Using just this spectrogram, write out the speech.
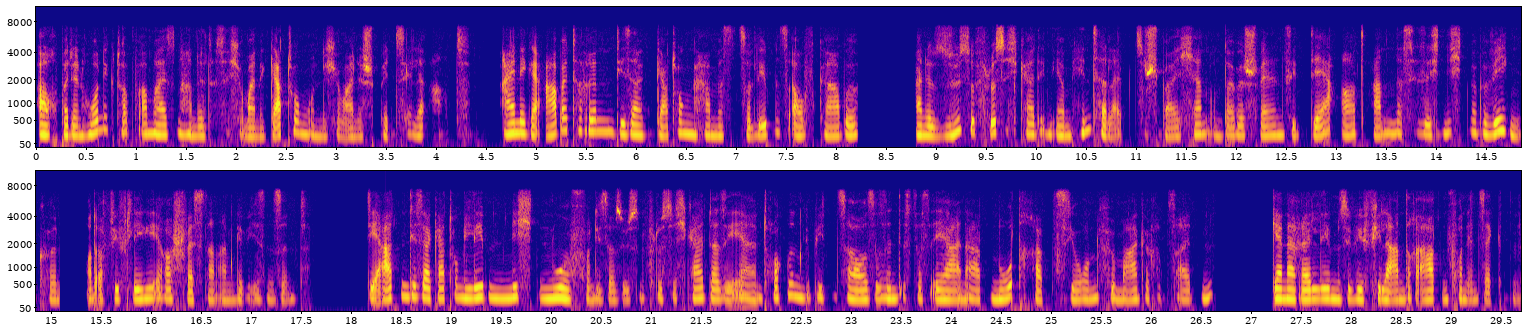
Auch bei den Honigtopfameisen handelt es sich um eine Gattung und nicht um eine spezielle Art. Einige Arbeiterinnen dieser Gattung haben es zur Lebensaufgabe, eine süße Flüssigkeit in ihrem Hinterleib zu speichern und dabei schwellen sie derart an, dass sie sich nicht mehr bewegen können und auf die Pflege ihrer Schwestern angewiesen sind. Die Arten dieser Gattung leben nicht nur von dieser süßen Flüssigkeit, da sie eher in trockenen Gebieten zu Hause sind, ist das eher eine Art Notration für magere Zeiten. Generell leben sie wie viele andere Arten von Insekten.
